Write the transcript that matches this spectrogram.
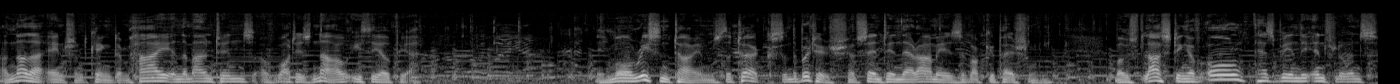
another ancient kingdom high in the mountains of what is now Ethiopia. In more recent times, the Turks and the British have sent in their armies of occupation. Most lasting of all has been the influence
